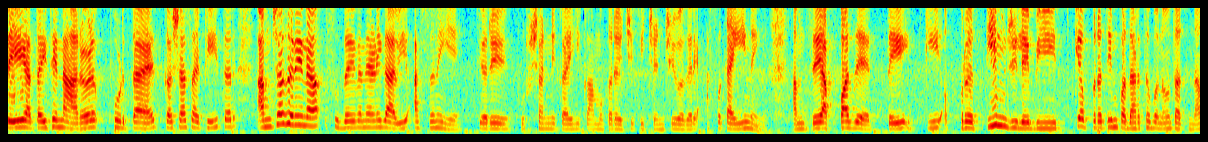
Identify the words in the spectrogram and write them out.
ते आता इथे नारळ फोडतायत. कशासाठी? तर आमच्या घरी ना सुदैवाने आणि गावी असं नाही आहे की अरे पुरुषांनी काय ही कामं करायची किचनची वगैरे असं काही नाही आमचे आप्पा जे आहेत ते इतकी अप्रतिम जिलेबी इतके अप्रतिम पदार्थ बनवतात ना.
